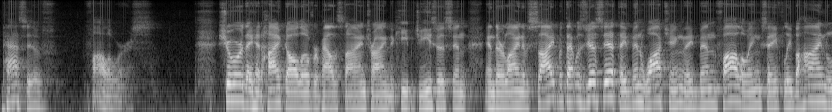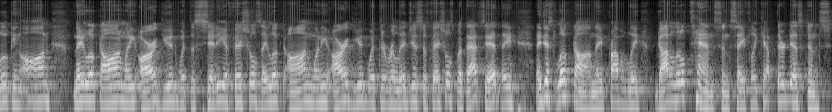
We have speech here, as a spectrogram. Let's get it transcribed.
passive followers. Sure, they had hiked all over Palestine trying to keep Jesus in, in their line of sight, but that was just it. They'd been watching, they'd been following safely behind, looking on. They looked on when he argued with the city officials, they looked on when he argued with the religious officials, but that's it. They, they just looked on. They probably got a little tense and safely kept their distance.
